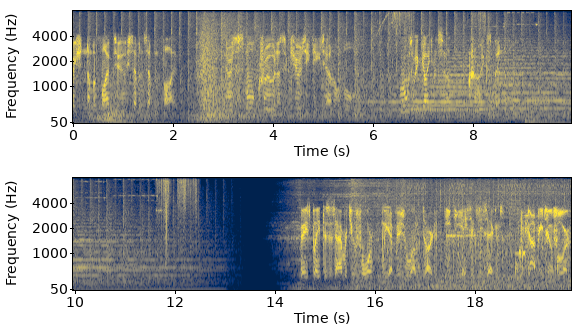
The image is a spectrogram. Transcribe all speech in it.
Registration number 52775. There is a small crew and a security detail on board. Rules of engagement, sir. Crew expendable. Baseplate, this is Hammer 2-4. We have visual on the target. ETA 60 seconds. Copy 2-4.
